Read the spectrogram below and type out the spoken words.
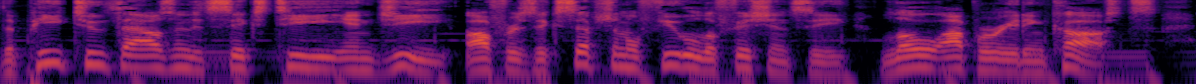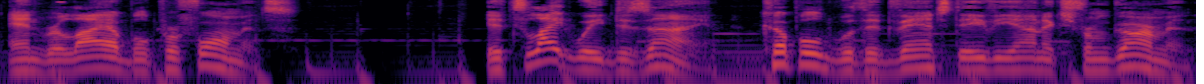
the P2006T NG offers exceptional fuel efficiency, low operating costs, and reliable performance. Its lightweight design, coupled with advanced avionics from Garmin,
